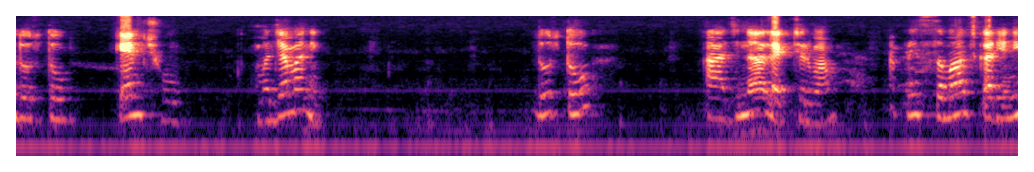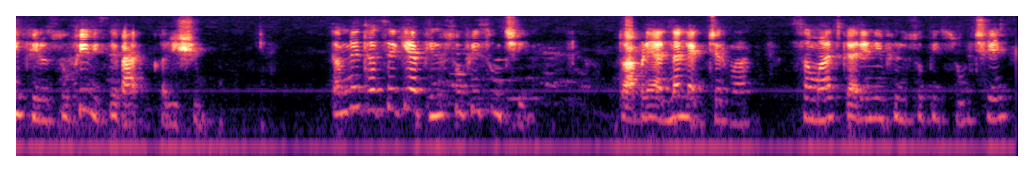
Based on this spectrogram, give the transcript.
દોસ્તો, કેમ છો? મજામાં ને? દોસ્તો, આજના લેક્ચરમાં આપણે સમાજ કાર્યની ફિલસૂફી વિશે વાત કરીશું. તમને થશે કે આ ફિલસૂફી શું છે? તો આપણે આજના લેક્ચરમાં સમાજ કાર્યની ફિલસૂફી શું છે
